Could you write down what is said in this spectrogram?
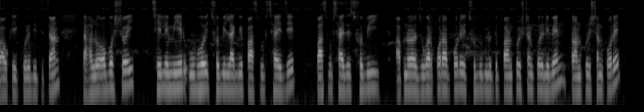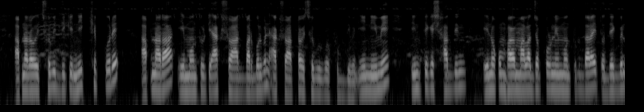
কাউকে করে দিতে চান, তাহলে অবশ্যই ছেলে মেয়ের উভয় ছবি লাগবে পাসপোর্ট সাইজের। পাসপোর্ট সাইজের ছবি আপনারা জোগাড় করার পরে ছবিগুলোতে প্রাণ প্রতিষ্ঠান করে নেবেন। প্রাণ প্রতিষ্ঠান করে আপনারা ওই ছবির দিকে নিক্ষেপ করে আপনারা এই মন্ত্রটি একশো আটবার বলবেন, একশো আটটা ওই ছবির উপর ফুক দিবেন। এই নিয়মে তিন থেকে সাত দিন এরকমভাবে মালা জপ করুন এই মন্ত্র দ্বারাই। তো দেখবেন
